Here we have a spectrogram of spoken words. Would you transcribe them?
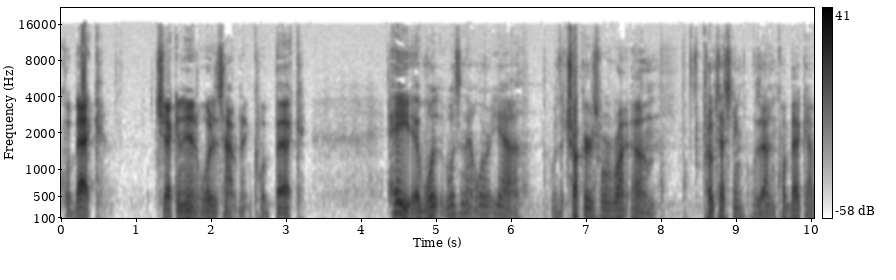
Quebec, checking in. What is happening, in Quebec? Hey, what wasn't that where? Yeah, where the truckers were um, protesting? Was that in Quebec? I,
